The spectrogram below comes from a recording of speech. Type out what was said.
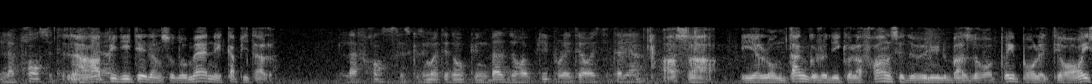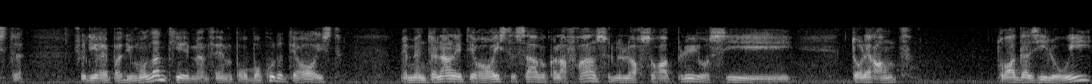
La France était La donc, rapidité dans ce domaine est capitale. euh, La France, excusez-moi, était donc une base de repli pour les terroristes italiens? Ah ça, il y a longtemps que je dis que la France est devenue une base de repris pour les terroristes. Je dirais pas du monde entier, mais enfin pour beaucoup de terroristes. Mais maintenant, les terroristes savent que la France ne leur sera plus aussi tolérante. Droit d'asile, oui.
